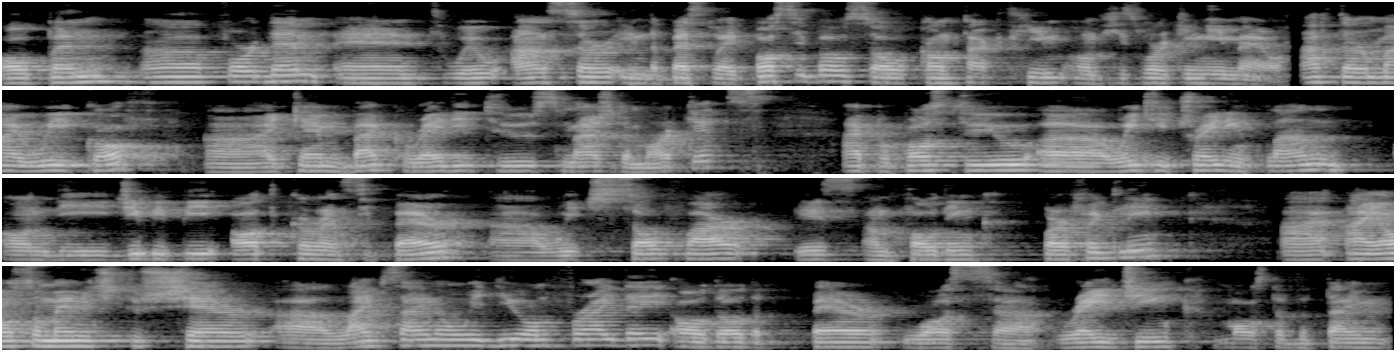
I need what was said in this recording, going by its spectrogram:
open uh, for them and will answer in the best way possible so contact him on his working email. After my week off uh, i came back ready to smash the markets. I proposed to you a weekly trading plan on the gbp AUD currency pair uh, which so far is unfolding perfectly. I also managed to share a live signal with you on Friday, although the pair was uh, raging most of the time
